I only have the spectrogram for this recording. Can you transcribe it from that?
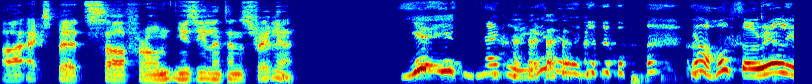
uh, experts uh, from New Zealand and Australia. Yes, yes, exactly. Yeah. yeah, hope so. Really,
